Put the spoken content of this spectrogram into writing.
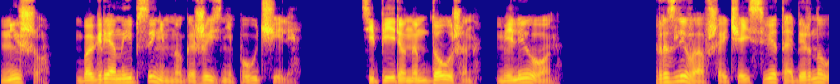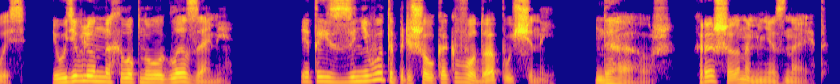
Мишу багряные псы немного жизни поучили. Теперь он им должен миллион. Разливавшая чай Света обернулась и удивленно хлопнула глазами. «Это из-за него ты пришел как в воду опущенный?» «Да уж, хорошо она меня знает».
